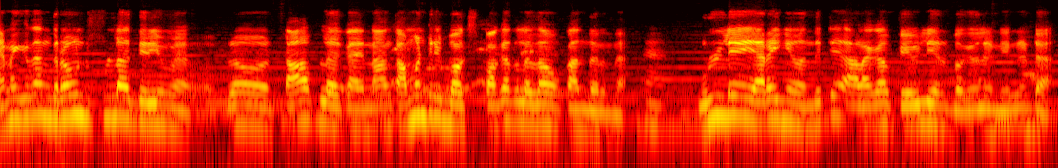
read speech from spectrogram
எனக்கு தான் கிரவுண்ட் ஃபுல்லா தெரியுமே. அப்புறம் டாப்ல நான் கமெண்ட்ரி பாக்ஸ் பக்கத்துல தான் உட்காந்துருந்தேன் உள்ளே இறங்கி வந்துட்டு அழகா பெவிலியன் பக்கத்துல நின்னுட்டேன்.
